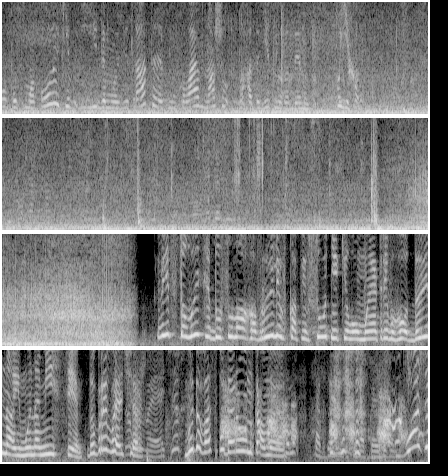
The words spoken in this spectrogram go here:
купу смаколиків і їдемо вітати з Миколаєм нашу багатодітну родину. Поїхали! Від столиці до села Гаврилівка півсотні кілометрів, година, і ми на місці. Добрий вечір. Ми до вас з подарунками. Боже,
